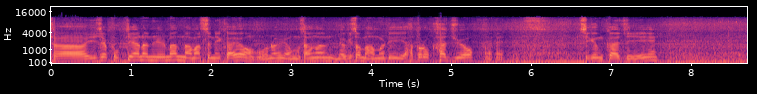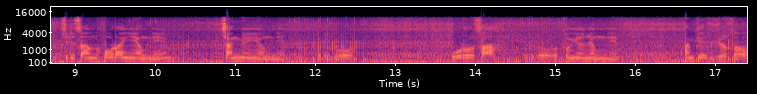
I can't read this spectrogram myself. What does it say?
자 이제 복귀하는 일만 남았으니까요. 오늘 영상은 여기서 마무리 하도록 하죠. 지금까지 지리산 호랑이 형님, 장명희 형님, 그리고 오로사, 그리고 동현 형님 함께 해주셔서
